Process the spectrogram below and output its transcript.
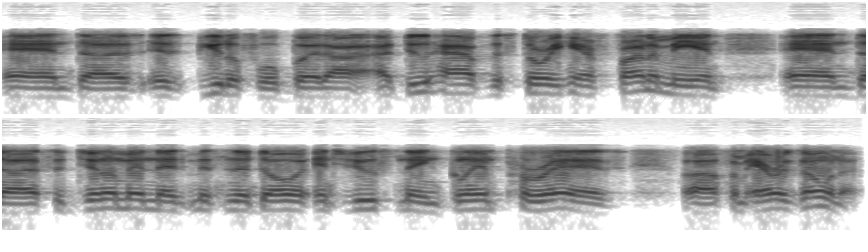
and uh, it's beautiful. But uh, I do have the story here in front of me, and and uh, it's a gentleman that Mr. Nadeau introduced named Glenn Perez uh, from Arizona.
